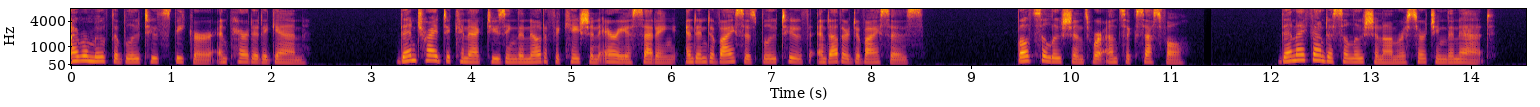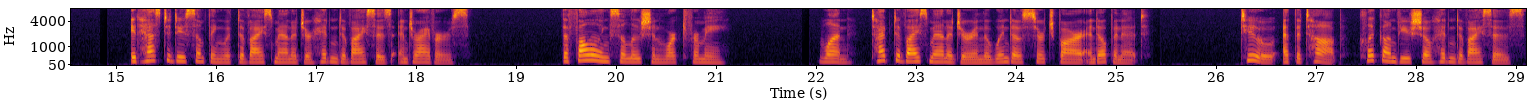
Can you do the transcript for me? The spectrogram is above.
I removed the Bluetooth speaker and paired it again. Then tried to connect using the notification area setting and in devices Bluetooth and other devices. Both solutions were unsuccessful. Then I found a solution on researching the net. It has to do something with Device Manager hidden devices and drivers. The following solution worked for me. 1. Type Device Manager in the Windows search bar and open it. 2. At the top, click on View Show Hidden Devices.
